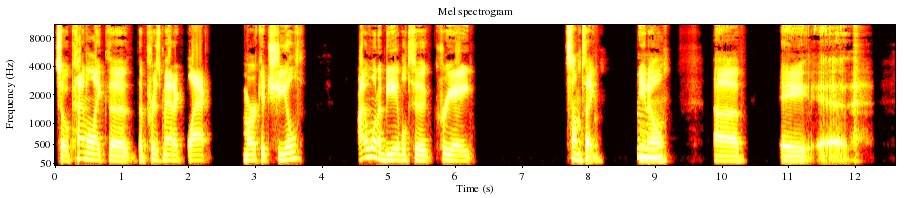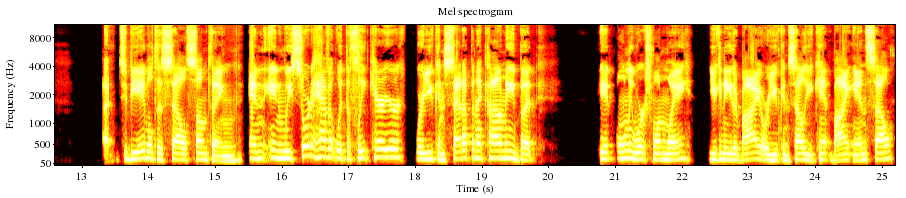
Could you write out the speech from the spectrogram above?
So kind of like the the prismatic black market shield, I want to be able to create something, you Mhm. know, uh, a uh, uh, to be able to sell something, and and we sort of have it with the fleet carrier where you can set up an economy, but it only works one way. You can either buy or you can sell. You can't buy and sell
